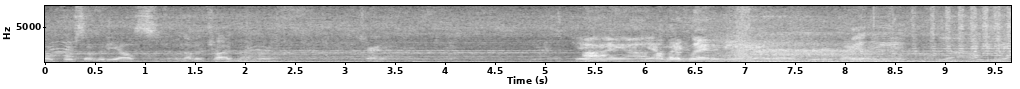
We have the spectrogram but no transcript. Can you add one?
or for somebody else, another tribe member. True. Okay, I, uh, I'm gonna play an it. immunity idol. You're gonna play an immunity?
